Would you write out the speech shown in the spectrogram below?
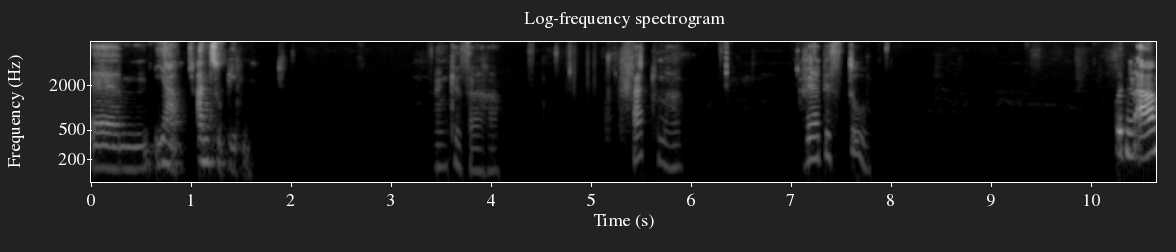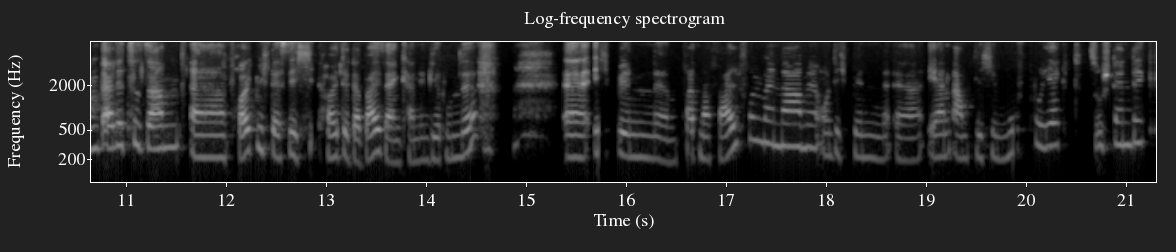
ähm, ja, anzubieten. Danke, Sarah. Fatma, wer bist du? Guten Abend alle zusammen. Äh, freut mich, dass ich heute dabei sein kann in die Runde. Äh, ich bin äh, Fatma Falful, mein Name, und ich bin äh, ehrenamtlich im MOVE-Projekt zuständig.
